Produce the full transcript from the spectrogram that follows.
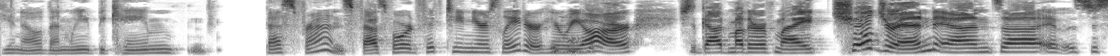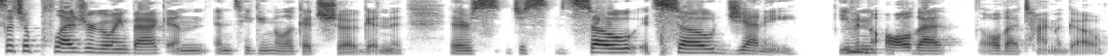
you know, then we became best friends. Fast forward 15 years later, here we are. She's the godmother of my children. And uh, it was just such a pleasure going back and, and taking a look at Shug. And there's just so, it's so Jenny, even mm-hmm. all that, all that time ago.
